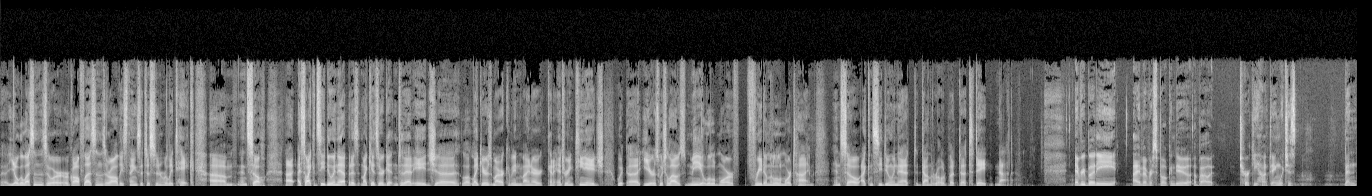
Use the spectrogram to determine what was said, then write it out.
uh, yoga lessons or, or, golf lessons or all these things that just didn't really take. Um, and so, uh, I, so I can see doing that. But as my kids are getting to that age, uh, like yours, Mark, I mean, mine are kind of entering teenage uh, years, which allows me a little more freedom and a little more time. And so I can see doing that down the road, but uh, to date, not. Everybody I've ever spoken to about turkey hunting, which has been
